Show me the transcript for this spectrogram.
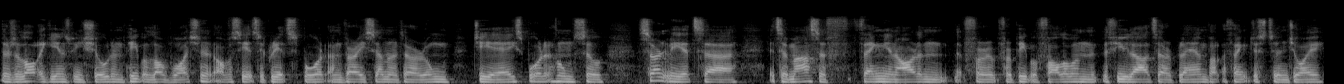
there's a lot of games being showed, and people love watching it. Obviously, it's a great sport, and very similar to our own GAA sport at home, so certainly it's a, it's a massive thing in Ireland for, for people following the few lads that are playing, but I think just to enjoy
